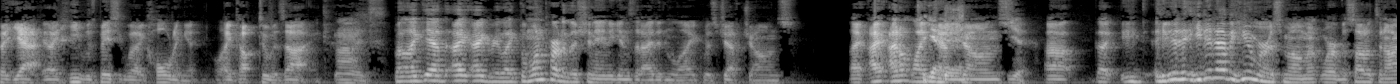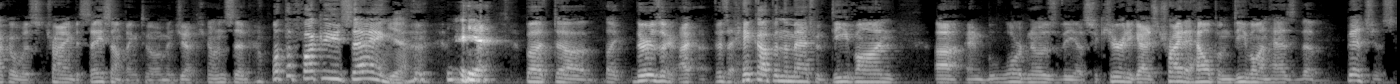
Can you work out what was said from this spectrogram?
but yeah, like he was basically like holding it like up to his eye. nice. But like, yeah, I, I agree. Like the one part of the shenanigans that I didn't like was Jeff Jones. Like I, I don't like Yeah. Jeff Yeah. Jones. Yeah. Uh, like, he, he did he did have a humorous moment where Masato Tanaka was trying to say something to him, and Jeff Jones said, "What the fuck are you saying?" Yeah. yeah. But uh, like, there's a I, there's a hiccup in the match with Devon, uh, and Lord knows the uh, security guys try to help him. Devon has the bitchest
